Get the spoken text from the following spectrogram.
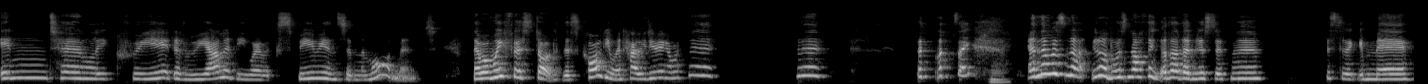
internally created reality we're experiencing in the moment. Now when we first started this call you went how are you doing? I went eh, eh, I was like, yeah. and there was not, you know, there was nothing other than just a, meh, just like a meh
